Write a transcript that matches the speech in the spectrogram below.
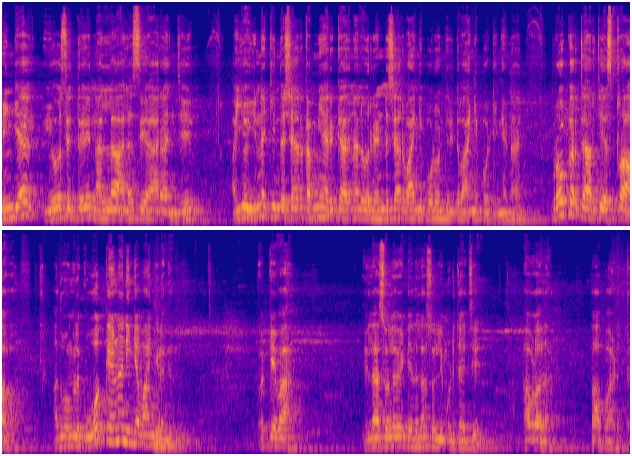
நீங்கள் யோசித்து நல்லா அலசி ஆராய்ஞ்சு ஐயோ இன்றைக்கி இந்த ஷேர் கம்மியாக இருக்குது அதனால் ஒரு ரெண்டு ஷேர் வாங்கி போடுவோன்னு சொல்லிட்டு வாங்கி போட்டிங்கன்னா புரோக்கர் சார்ஜ் எக்ஸ்ட்ரா ஆகும். அது உங்களுக்கு ஓகேன்னா நீங்கள் வாங்கிடுங்க. ஓகேவா? எல்லாம் சொல்ல வேண்டியதெல்லாம் சொல்லி முடிச்சாச்சு. அவ்வளோதான் பாப்பா அடுத்து.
